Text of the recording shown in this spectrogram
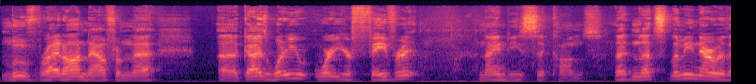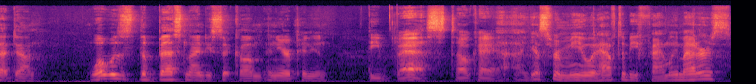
move right on now from that. Uh, guys, what are your were your favorite '90s sitcoms? Let, let's let me narrow that down. What was the best '90s sitcom in your opinion? The best. Okay. I guess for me it would have to be Family Matters.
